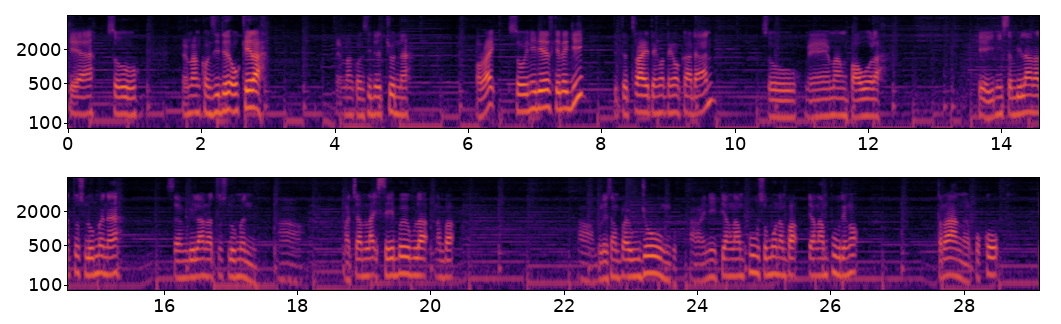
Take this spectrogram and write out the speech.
Ok lah so memang consider ok lah. Memang consider cun lah. Alright. So ini dia sekali lagi kita try tengok-tengok keadaan. So memang power lah. Ok ini 900 lumen lah 900 lumen. Ha. macam lightsaber pula nampak? Ha, boleh sampai ujung ha, ini tiang lampu semua nampak tiang lampu tengok. Terang lah, pokok. Ok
